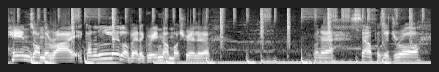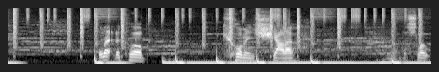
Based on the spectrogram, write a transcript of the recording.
Pins on the right. It got a little bit of green, not much really though. I'm gonna set up as a draw. Let the club come in shallow. Let the slope.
